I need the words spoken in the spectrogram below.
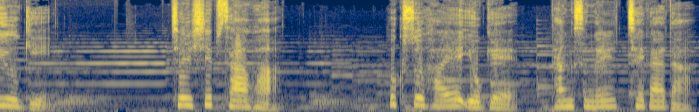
서유기. 74화. 흑수하의 요괴. 당승을 채가다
